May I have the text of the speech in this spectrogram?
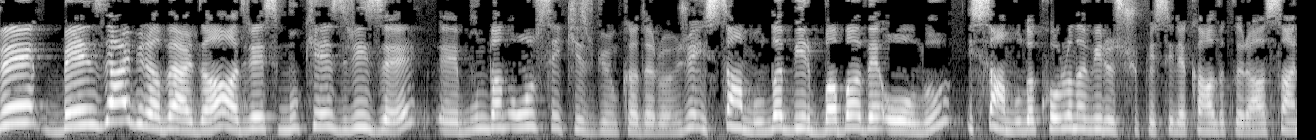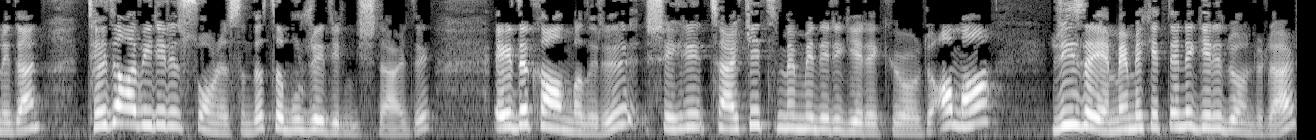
Ve benzer bir haber daha adres bu kez Rize. E, Bundan 18 gün kadar önce İstanbul'da bir baba ve oğlu İstanbul'da koronavirüs şüphesiyle kaldıkları hastaneden tedavileri sonrasında taburcu edilmişlerdi. Evde kalmaları, şehri terk etmemeleri gerekiyordu ama Rize'ye memleketlerine geri döndüler.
